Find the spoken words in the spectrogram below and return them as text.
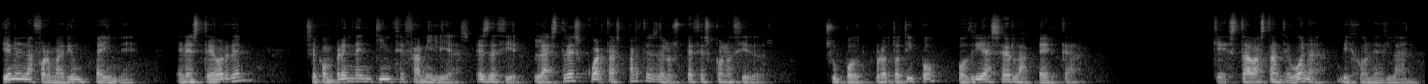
tienen la forma de un peine. En este orden se comprenden 15 familias, es decir, las tres cuartas partes de los peces conocidos. Su prototipo podría ser la perca. Que está bastante buena, dijo Ned Land.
